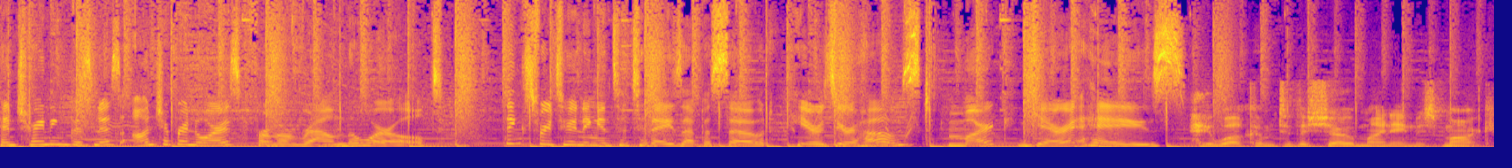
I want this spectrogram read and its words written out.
and training business entrepreneurs from around the world. Thanks for tuning into today's episode. Here's your host, Mark Garrett Hayes. Hey, welcome to the show. My name is Mark,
